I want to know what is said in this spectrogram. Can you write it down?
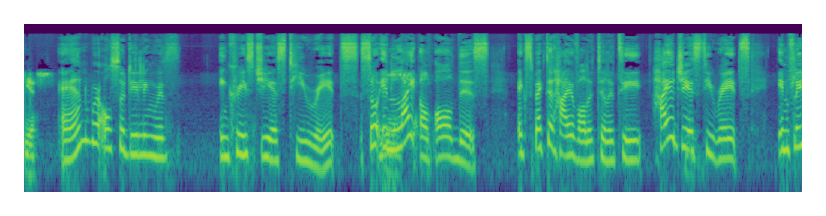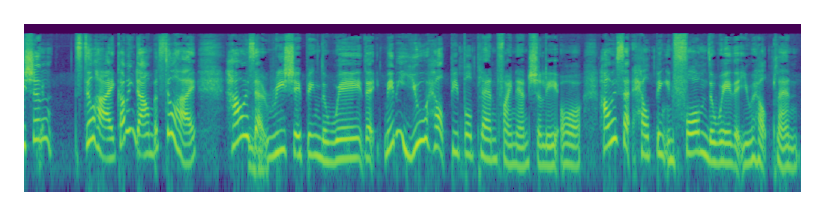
Yes. And we're also dealing with increased GST rates. So in light of all this, expected higher volatility, higher GST rates, inflation still high, coming down but still high. How is that mm-hmm. reshaping the way that maybe you help people plan financially or how is that helping inform the way that you help plan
